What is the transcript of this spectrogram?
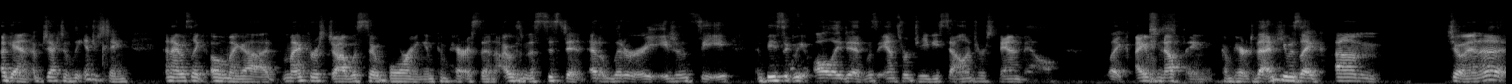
again objectively interesting and I was like, oh my God, my first job was so boring in comparison. I was an assistant at a literary agency. And basically all I did was answer JD Salinger's fan mail. Like I have nothing compared to that. And he was like, um, Joanna,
